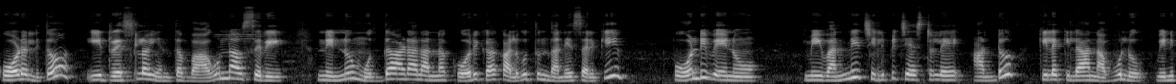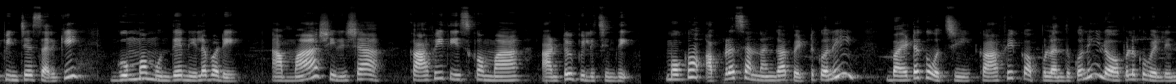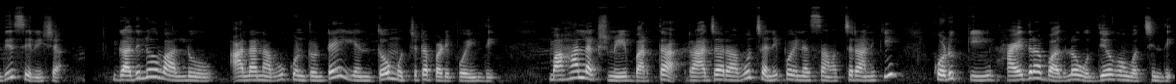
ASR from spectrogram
కోడలితో ఈ డ్రెస్లో ఎంత బాగున్నావు సిరి. నిన్ను ముద్దాడాలన్న కోరిక కలుగుతుందనేసరికి పోండి వేణు మీవన్నీ చిలిపి చేష్టలే అంటూ కిలకిలా నవ్వులు వినిపించేసరికి గుమ్మ ముందే నిలబడి అమ్మా శిరీష కాఫీ తీసుకోమ్మా అంటూ పిలిచింది. ముఖం అప్రసన్నంగా పెట్టుకొని బయటకు వచ్చి కాఫీ కప్పులందుకొని లోపలకు వెళ్ళింది శిరీష. గదిలో వాళ్ళు అలా నవ్వుకుంటుంటే ఎంతో ముచ్చట పడిపోయింది. మహాలక్ష్మి భర్త రాజారావు చనిపోయిన సంవత్సరానికి కొడుక్కి హైదరాబాదులో ఉద్యోగం వచ్చింది.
